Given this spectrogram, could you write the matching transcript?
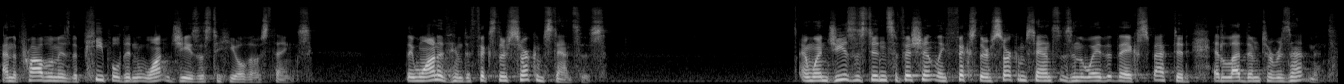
And the problem is the people didn't want Jesus to heal those things, they wanted him to fix their circumstances. And when Jesus didn't sufficiently fix their circumstances in the way that they expected, it led them to resentment.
